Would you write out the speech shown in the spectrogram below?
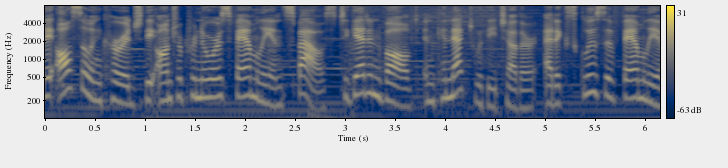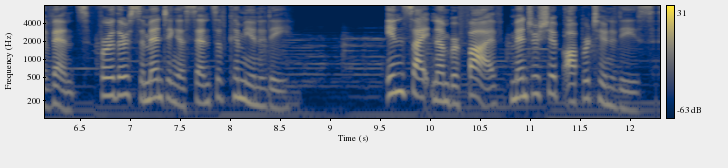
they also encourage the entrepreneur's family and spouse to get involved and connect with each other at exclusive family events, further cementing a sense of community. Insight number five mentorship opportunities.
